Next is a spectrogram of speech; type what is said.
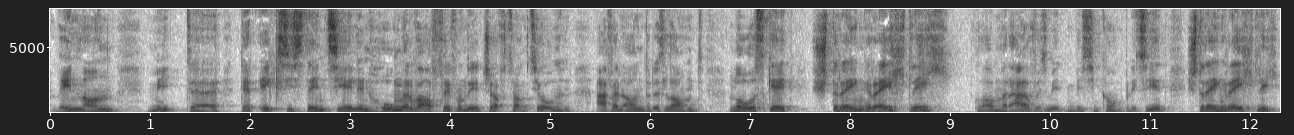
Wenn man mit äh, der existenziellen Hungerwaffe von Wirtschaftssanktionen auf ein anderes Land losgeht, streng rechtlich, Klammer auf, es wird ein bisschen kompliziert. Streng rechtlich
